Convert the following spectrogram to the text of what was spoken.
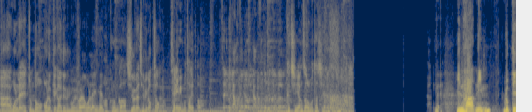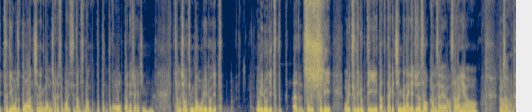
아 원래 좀 더 어렵게 가야 되는 거예요. 그래, 원래 이게. 아, 그런가? 쉬우면 재미가 없잖아요. 세림이 못하겠다. 이거 양손으로 양손으로. 그치, 양손을 못하지. 민하님 룹디 2D 5주 동안 진행 너무 잘해서 머리 쓰담 쓰담 푹푹푹 5번 해줘야지. 경청팀도 우리 루디 투 우리 루디 투 아, 우리 2D 우리 2D 룹디 따뜻하게 친근하게 해주셔서 감사해요. 사랑해요. 감사합니다.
